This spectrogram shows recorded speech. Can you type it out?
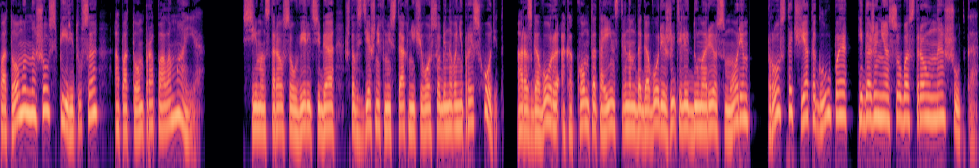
Потом он нашел спиритуса, а потом пропала Майя. Симон старался уверить себя, что в здешних местах ничего особенного не происходит, а разговоры о каком-то таинственном договоре жителей Думарё с морем просто чья-то глупая и даже не особо остроумная шутка,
